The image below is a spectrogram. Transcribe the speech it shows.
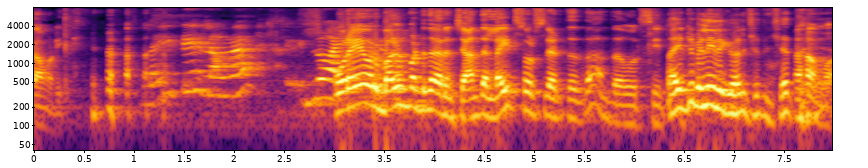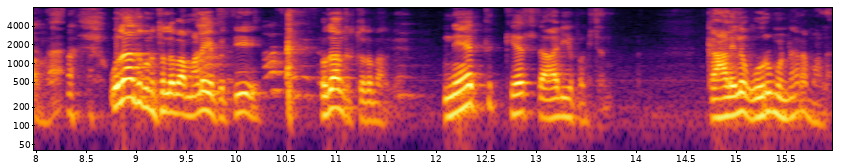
காமெடி லைட்டே ஒரே ஒரு பல்ப் மட்டும் தான் இருந்துச்சு. அந்த லைட் சோர்ஸ்ல எடுத்தது தான் அந்த ஒரு சீன் நைட்டு வெளியில் வெளிச்சது சேர்த்து ஆமா. உதாரணத்துக்கு ஒன்று சொல்லவா மலையை பற்றி. உதாரணத்துக்கு சொல்ல பாருங்க நேற்று கேஸ்ட் ஆடியோ ஃபங்க்ஷன் காலையில் ஒரு மணி நேரம் மழை.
